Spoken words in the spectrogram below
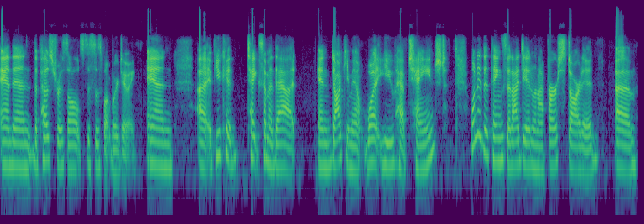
and then the post results, this is what we're doing. And uh, if you could take some of that and document what you have changed. One of the things that I did when I first started. Um,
